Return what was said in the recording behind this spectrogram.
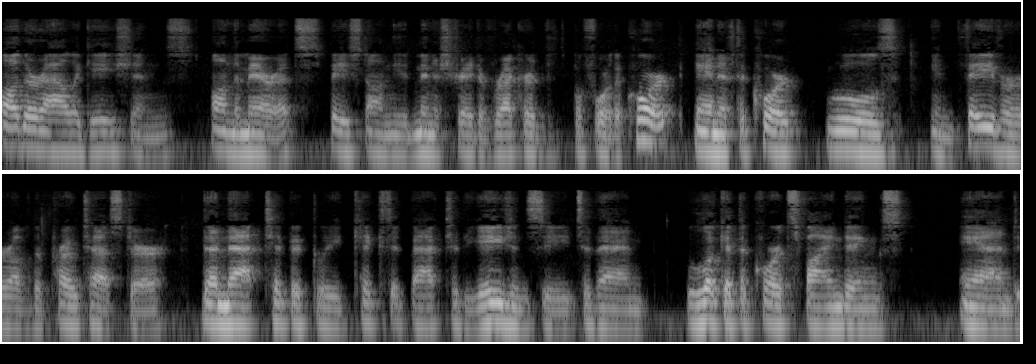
other allegations on the merits based on the administrative record before the court. And if the court rules in favor of the protester, then that typically kicks it back to the agency to then look at the court's findings. And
